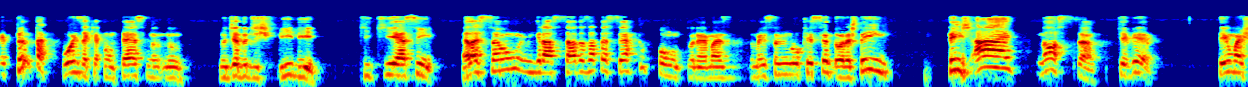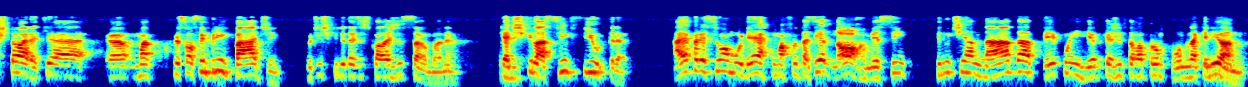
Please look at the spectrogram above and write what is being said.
é tanta coisa que acontece no, no, no, dia do desfile que, que, assim, elas são engraçadas até certo ponto, né? Mas também são enlouquecedoras. Tem, tem... Ai, nossa, quer ver? Tem uma história que é, é uma, o pessoal sempre invade o desfile das escolas de samba, né? Quer desfilar, se infiltra. Aí apareceu uma mulher com uma fantasia enorme, assim, que não tinha nada a ver com o enredo que a gente estava propondo naquele ano.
